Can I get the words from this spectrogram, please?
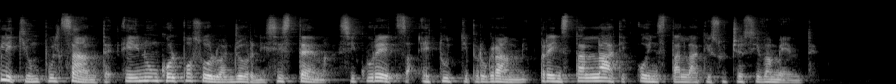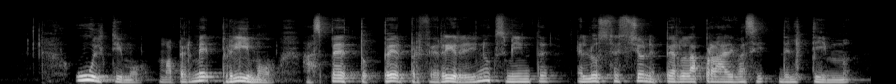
Clicchi un pulsante e in un colpo solo aggiorni sistema, sicurezza e tutti i programmi preinstallati o installati successivamente. Ultimo, ma per me primo, aspetto per preferire Linux Mint è l'ossessione per la privacy del team,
